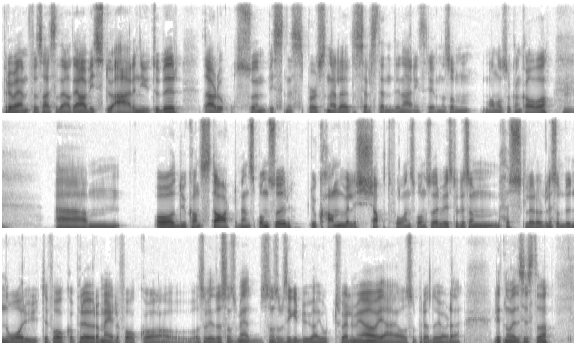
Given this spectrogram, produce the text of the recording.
prøver å emphasize det at ja, hvis du er en YouTuber, da er du også en businessperson, eller selvstendig næringsdrivende, som man også kan kalle det. Um, og du kan starte med en sponsor. Du kan veldig kjapt få en sponsor hvis du liksom høsler og liksom du når ut til folk og prøver å maile folk og, og så videre, sånn som, jeg, sånn som sikkert du har gjort veldig mye og jeg har også prøvd å gjøre det litt nå i det siste. da.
